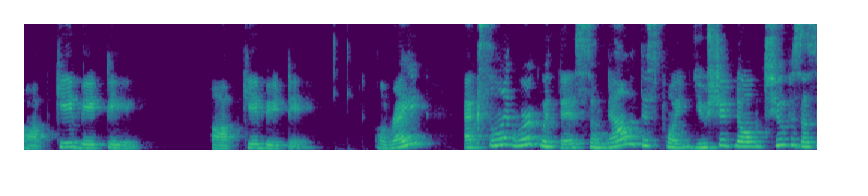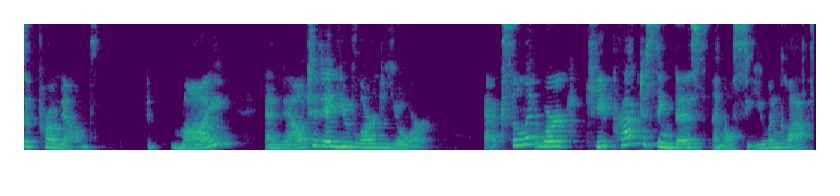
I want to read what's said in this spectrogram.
Apke bete. Apke bete. All right? Excellent work with this. So now at this point, you should know two possessive pronouns, my, and now today you've learned your. Excellent work. Keep practicing this, and I'll see you in class.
